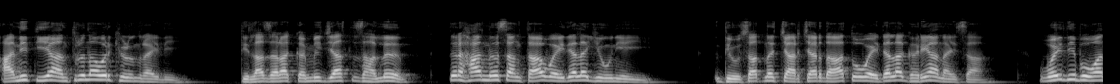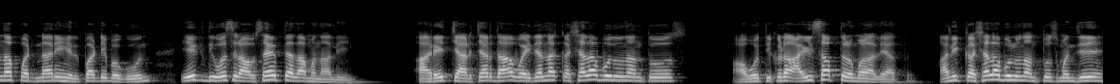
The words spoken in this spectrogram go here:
आणि ती अंथरुणावर खिळून राहिली. तिला जरा कमी जास्त झालं तर हा न सांगता वैद्याला घेऊन येई. दिवसातनं चार चारदा तो वैद्याला घरी आणायचा. वैदी बुवांना पडणारे हेलपाटे बघून एक दिवस रावसाहेब त्याला म्हणाले अरे चार चारदा वैद्यांना कशाला बोलून आणतोस? अहो तिकडं आईसाप तळमळाल्यात. आणि कशाला बोलून आणतोस म्हणजे?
